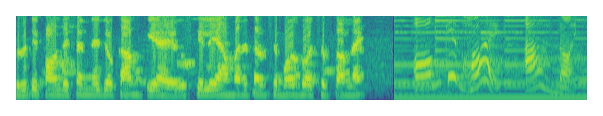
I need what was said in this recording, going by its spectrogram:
धृति फाउंडेशन ने जो काम किया है उसके लिए हमारी तरफ से बहुत बहुत शुभकामनाएं অঙ্কে ভয় আর নয়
